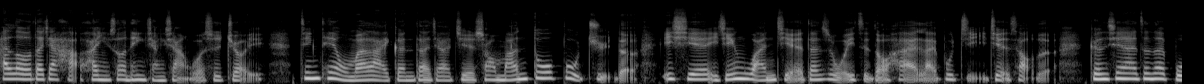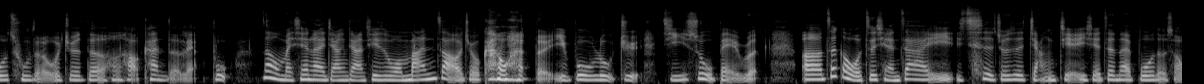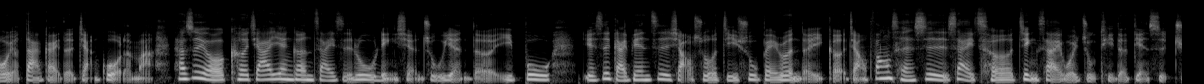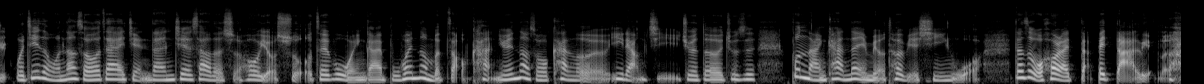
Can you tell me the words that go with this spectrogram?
Hello，大家好，欢迎收听想想，我是 Joy。今天我们来跟大家介绍蛮多部剧的，一些已经完结，但是我一直都还来不及介绍的，跟现在正在播出的，我觉得很好看的两部。那我们先来讲讲，其实我蛮早就看完的一部录剧《极速悖论》。呃，这个我之前在一次就是讲解一些正在播的时候，我有大概的讲过了嘛。它是由柯佳燕跟翟子路领衔主演的一部，也是改编自小说《极速悖论》的一个讲方程式赛车竞赛为主题的电视剧。我记得我那时候在简单介绍的时候有说，这部我应该不会那么早看，因为那时候看了一两集，觉得就是不难看，但也没有。特别吸引我，但是我后来打被打脸了。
